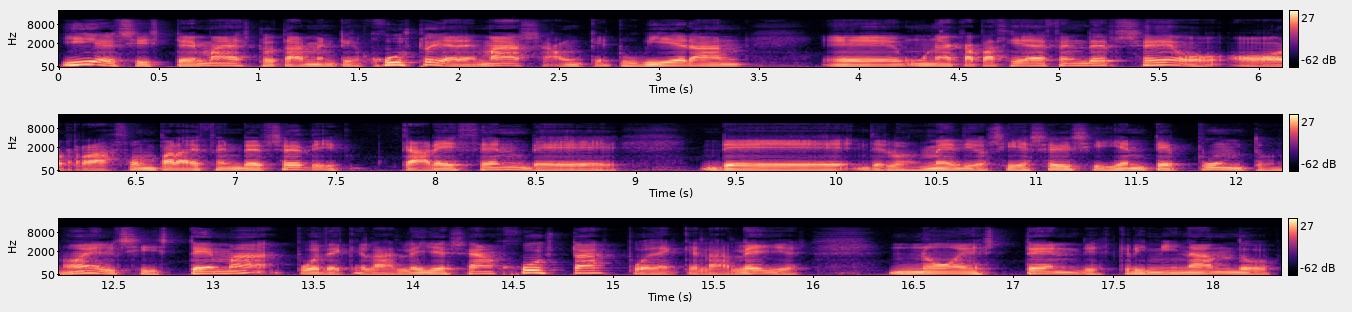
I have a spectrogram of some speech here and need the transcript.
y el sistema es totalmente injusto y además aunque tuvieran una capacidad de defenderse o, razón para defenderse carecen de, de, los medios y es el siguiente punto, ¿no? El sistema puede que las leyes sean justas, puede que las leyes no estén discriminando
